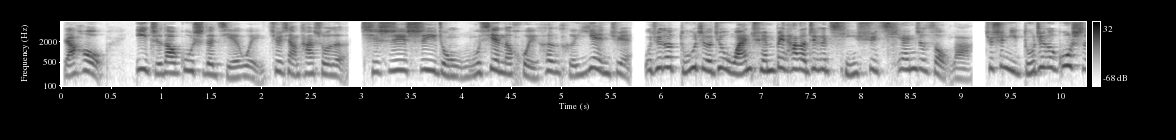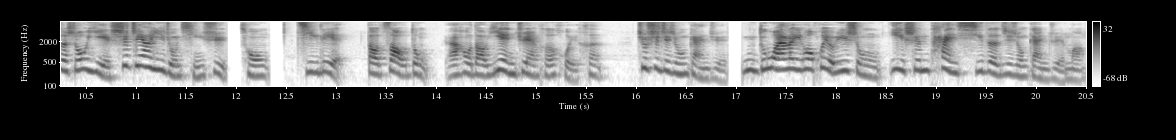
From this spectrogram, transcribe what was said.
然后。一直到故事的结尾，就像他说的，其实是一种无限的悔恨和厌倦。我觉得读者就完全被他的这个情绪牵着走了。就是你读这个故事的时候，也是这样一种情绪，从激烈到躁动，然后到厌倦和悔恨，就是这种感觉。你读完了以后，会有一种一声叹息的这种感觉吗？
